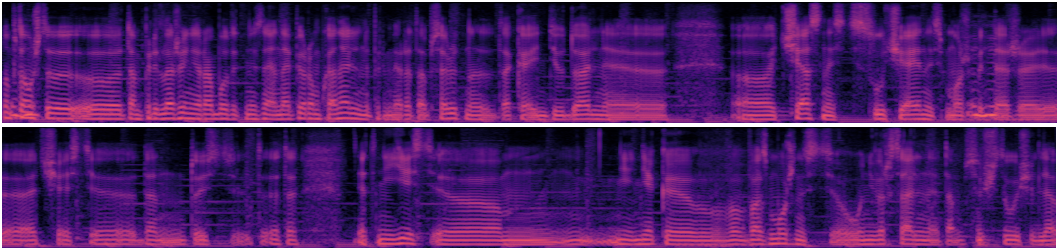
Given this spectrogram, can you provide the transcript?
Ну, потому угу. что э, там предложение работать, не знаю, на Первом канале, например, это абсолютно такая индивидуальная частность, случайность, может быть, даже э, отчасти. Да, ну, то есть это, это не есть э, не, некая возможность универсальная, там, существующая для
